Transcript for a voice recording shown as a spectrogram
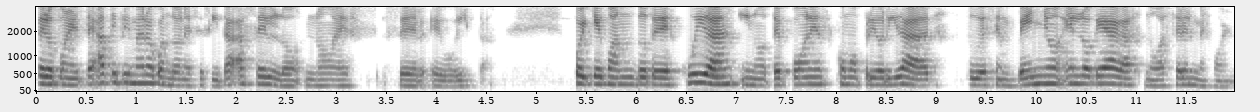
Pero ponerte a ti primero cuando necesitas hacerlo no es ser egoísta. Porque cuando te descuidas y no te pones como prioridad, tu desempeño en lo que hagas no va a ser el mejor.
